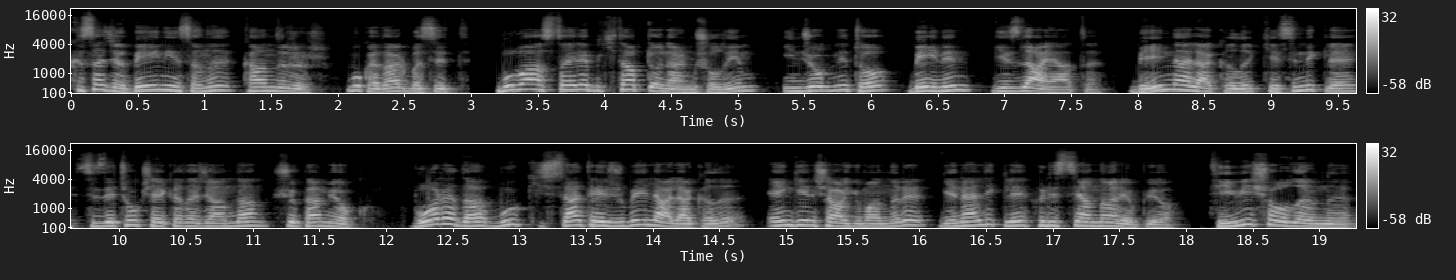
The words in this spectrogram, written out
Kısaca beyin insanı kandırır. Bu kadar basit. Bu vasıtayla bir kitap da önermiş olayım. Incognito, Beynin Gizli Hayatı. Beyinle alakalı kesinlikle size çok şey katacağından şüphem yok. Bu arada bu kişisel tecrübeyle alakalı en geniş argümanları genellikle Hristiyanlar yapıyor. TV şovlarını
